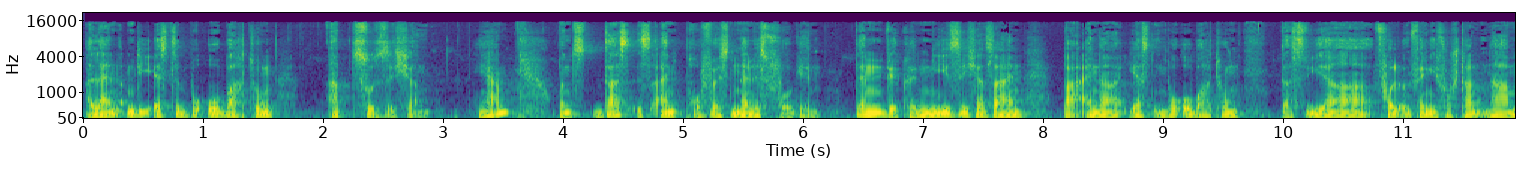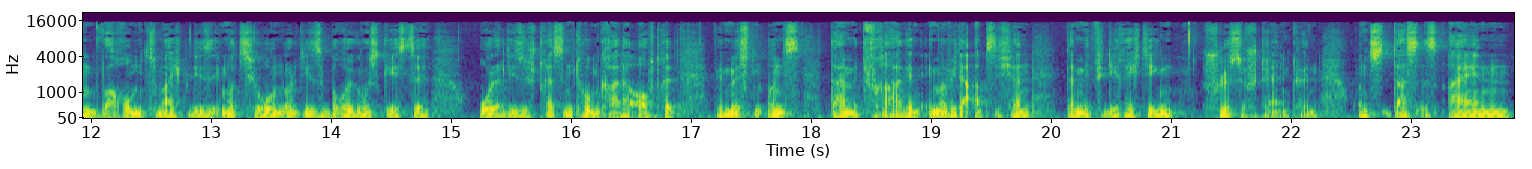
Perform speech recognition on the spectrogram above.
allein um die erste Beobachtung abzusichern. Ja, und das ist ein professionelles Vorgehen. Denn wir können nie sicher sein bei einer ersten Beobachtung, dass wir vollumfänglich verstanden haben, warum zum Beispiel diese Emotion oder diese Beruhigungsgeste oder dieses Stresssymptom gerade auftritt. Wir müssen uns damit Fragen immer wieder absichern, damit wir die richtigen Schlüsse stellen können. Und das ist ein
